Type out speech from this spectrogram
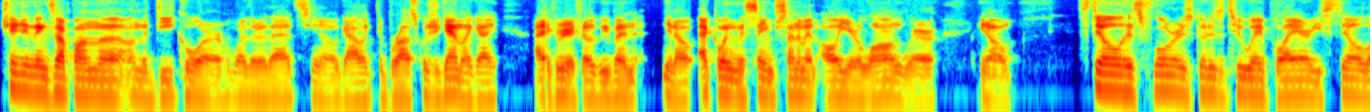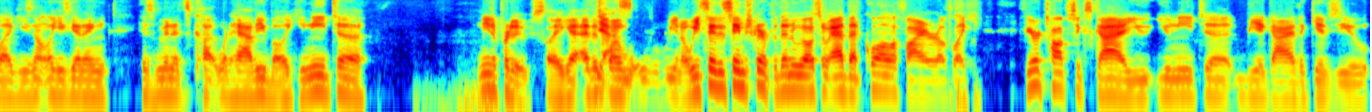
changing things up on the on the D corps, whether that's you know a guy like DeBrusk, which again, like I I agree. I feel like we've been you know echoing the same sentiment all year long, where you know still his floor is good as a two way player. He's still like he's not like he's getting his minutes cut, what have you. But like you need to need to produce. Like at this point, Yes. w- you know, we say the same script, but then we also add that qualifier of like if you're a top six guy, you you need to be a guy that gives you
